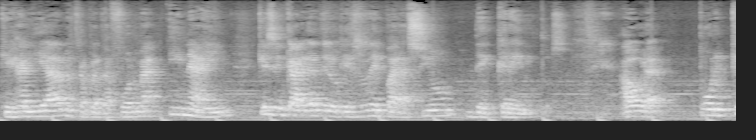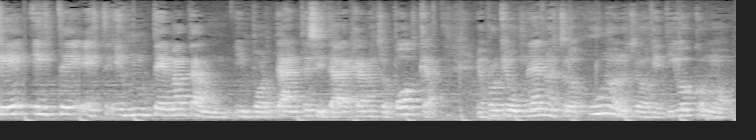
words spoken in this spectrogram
que es aliada a nuestra plataforma INAI, que se encarga de lo que es reparación de créditos. Ahora, ¿por qué este, este es un tema tan importante citar acá en nuestro podcast? Es porque uno de, nuestros, uno de nuestros objetivos como,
